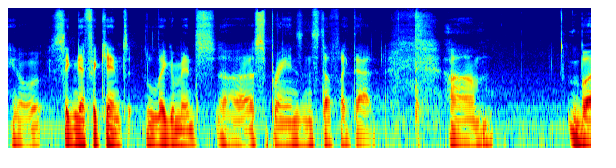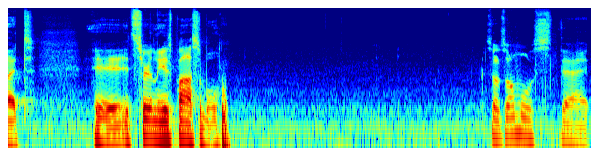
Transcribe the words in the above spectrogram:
you know significant ligaments uh, sprains and stuff like that. Um, but it, it certainly is possible. So it's almost that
